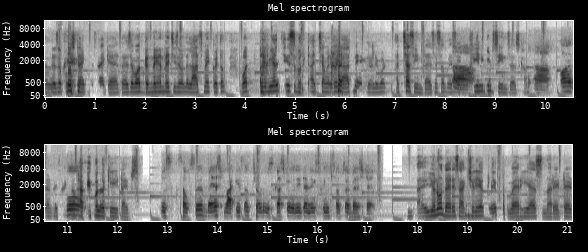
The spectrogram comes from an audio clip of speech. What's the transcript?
जैसे पूछता है कैसा है क्या है? तो ऐसे बहुत गंदे गंदे चीज़ें मतलब लास्ट में कोई तो बहुत ट्रिवियल चीज़ बट अच्छा मेरे को याद नहीं एक्चुअली बट अच्छा सीन था ऐसे सब ऐसे। फील गुड सीन्स है उसका। हाँ, और वो- हैप्पी गो लकी टाइप्स उस सबसे बेस्ट बाकी सब छोड़ उसका स्टोरी टेलिंग स्किल्स सबसे बेस्ट है। You know there is actually a clip where he has narrated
